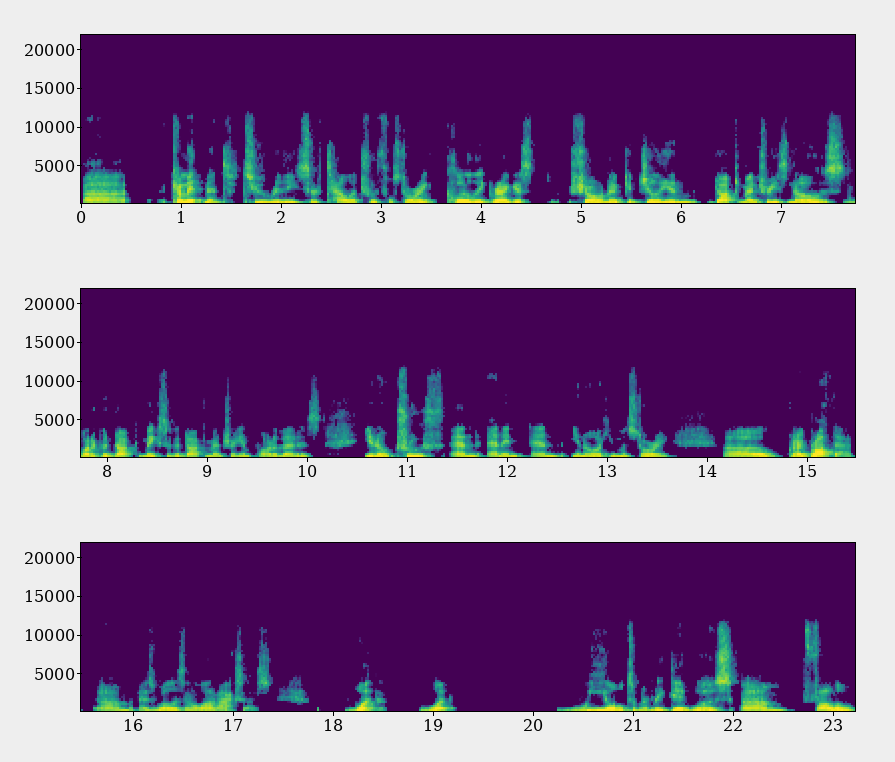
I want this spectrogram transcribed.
uh, commitment to really sort of tell a truthful story. Clearly, Greg has shown a gajillion documentaries, knows what a good doc makes a good documentary, and part of that is, you know, truth and and in, and you know a human story. Uh, Greg brought that um, as well as in a lot of access. What what we ultimately did was um, follow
